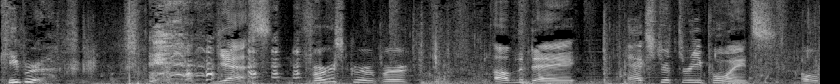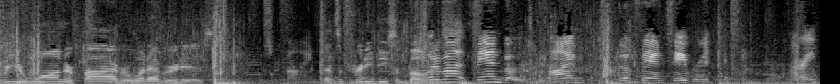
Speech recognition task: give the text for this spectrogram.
Keeper. yes. First grouper of the day, extra three points over your one or five or whatever it is. Fine. That's a pretty decent bonus. What about fan votes? Because I'm the fan favorite, right?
